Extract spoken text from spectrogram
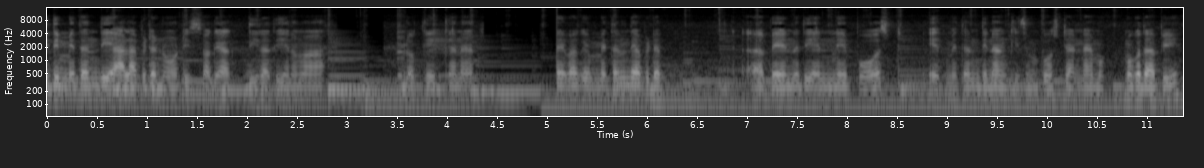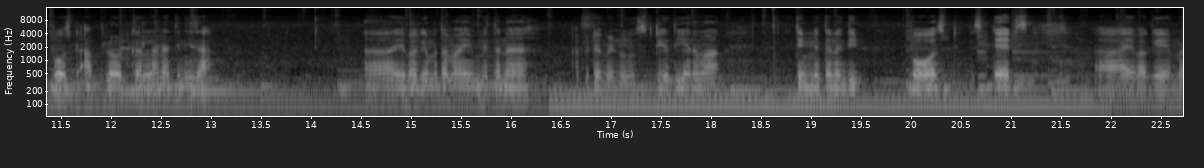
ඉතින් මෙතන්දී යාලා අපිට නෝටිස් වගේයක් දීලා තියෙනවා. බ්ලොග් එක ගැන ඒවගේ මෙතනද අපිට පේන්න තියෙන්නේ පෝස්ට් ඒත් මෙතන් දිනම් කිසිම පෝස්ට් යන්න මොකද අපි පෝස්ට් අප්ලෝඩ් කරලා නැති නිසා. ඒවගේම තමයි මෙතන අපිට මෙනුස් ටික තියෙනවා. ඉතින් මෙතනදි පෝස්ට් ස්ටේට්ස් ඒවගේම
